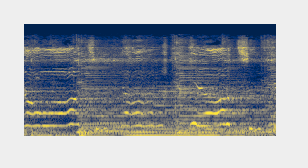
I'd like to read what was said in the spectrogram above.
要我怎样？要怎样？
